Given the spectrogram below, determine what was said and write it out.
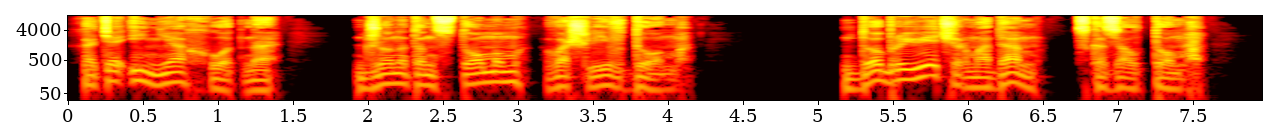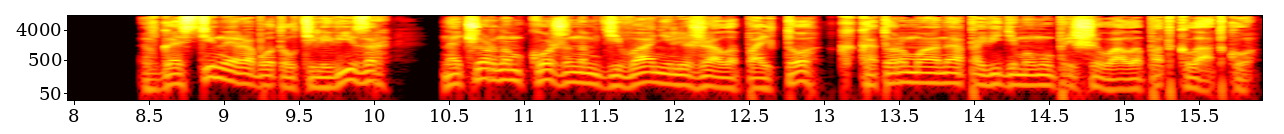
хотя и неохотно. Джонатан с Томом вошли в дом. «Добрый вечер, мадам», — сказал Том. В гостиной работал телевизор — на черном кожаном диване лежало пальто, к которому она, по-видимому, пришивала подкладку.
